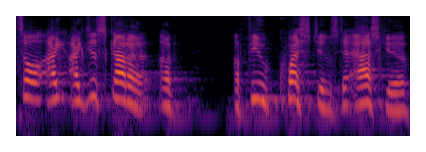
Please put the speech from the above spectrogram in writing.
so I, I just got a, a, a, few questions to ask you.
